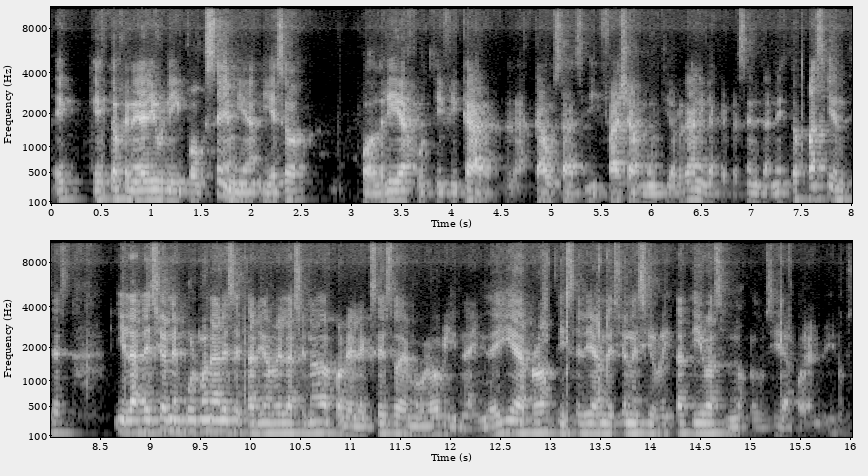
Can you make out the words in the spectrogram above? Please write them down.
Eh, esto generaría una hipoxemia y eso podría justificar las causas y fallas multiorgánicas que presentan estos pacientes, y las lesiones pulmonares estarían relacionadas con el exceso de hemoglobina y de hierro y serían lesiones irritativas y no producidas por el virus.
